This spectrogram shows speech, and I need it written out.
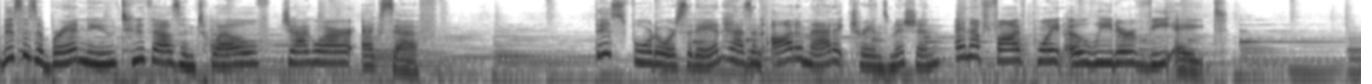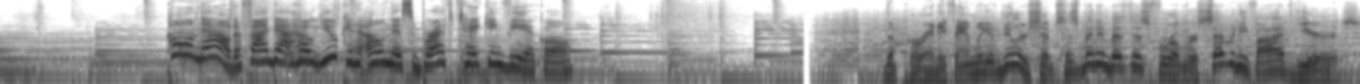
This is a brand new 2012 Jaguar XF. This four door sedan has an automatic transmission and a 5.0 liter V8. Call now to find out how you can own this breathtaking vehicle. The Paretti family of dealerships has been in business for over 75 years.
